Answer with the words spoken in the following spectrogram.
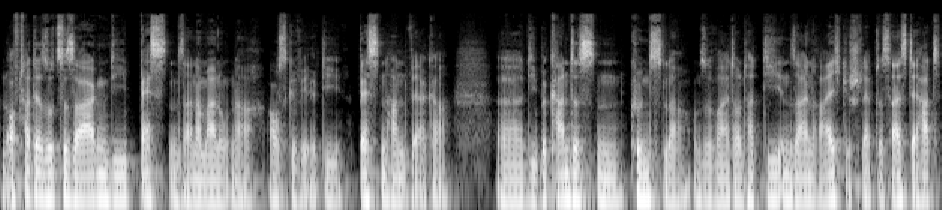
Und oft hat er sozusagen die Besten seiner Meinung nach ausgewählt, die besten Handwerker, äh, die bekanntesten Künstler und so weiter und hat die in sein Reich geschleppt. Das heißt, er hat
